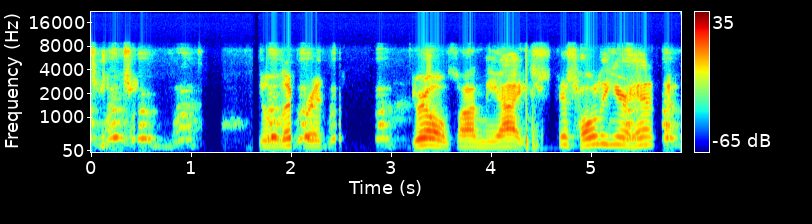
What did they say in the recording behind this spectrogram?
teaching deliberate drills on the ice. Just holding your hand up.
